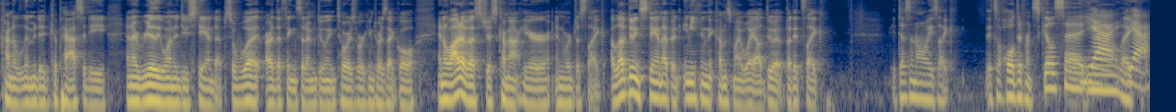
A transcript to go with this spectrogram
kind of limited capacity and I really want to do stand up. So what are the things that I'm doing towards working towards that goal? And a lot of us just come out here and we're just like, I love doing stand up and anything that comes my way, I'll do it, but it's like it doesn't always like it's a whole different skill set, you Yeah, know? Like yeah.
